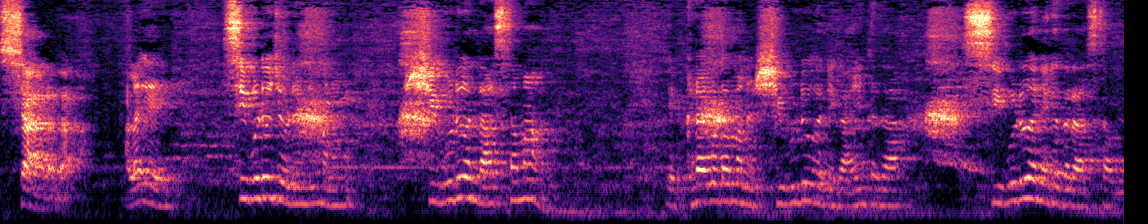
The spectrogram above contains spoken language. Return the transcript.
శారద. అలాగే శివుడు చూడండి మనం. శివుడు అని రాస్తామా? ఎక్కడా కూడా మనం శివుడు అని రాయం కదా. శివుడు అనే కదా రాస్తాము.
